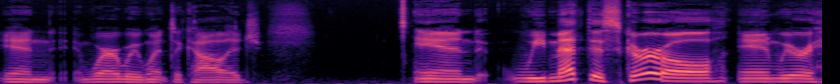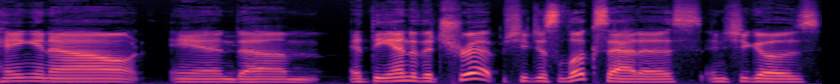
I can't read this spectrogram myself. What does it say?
in where we went to college, and we met this girl, and we were hanging out, and um, at the end of the trip, she just looks at us and she goes,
